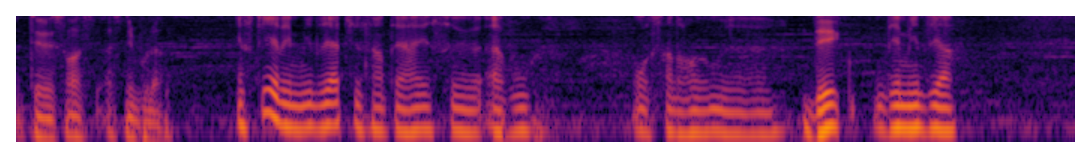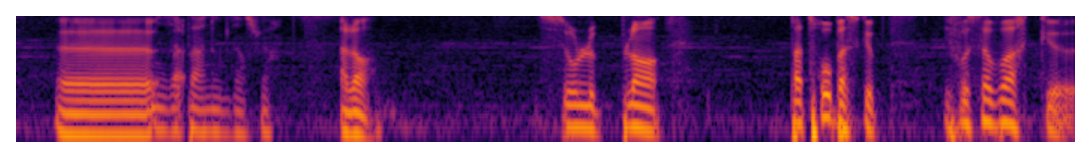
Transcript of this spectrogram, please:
intéressant à, ce- à ce niveau-là. Est-ce qu'il y a des médias qui s'intéressent euh, à vous, au syndrome euh, Des, Des médias, euh, mis à part nous, bien sûr. Alors, sur le plan, pas trop parce que il faut savoir que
